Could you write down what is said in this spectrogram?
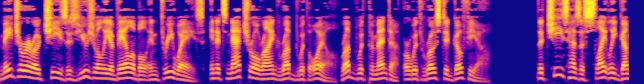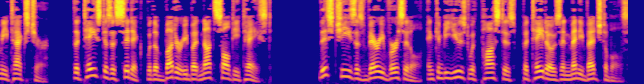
Majorero cheese is usually available in three ways, in its natural rind rubbed with oil, rubbed with pimenta, or with roasted gofio. The cheese has a slightly gummy texture. The taste is acidic, with a buttery but not salty taste. This cheese is very versatile, and can be used with pastas, potatoes and many vegetables.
